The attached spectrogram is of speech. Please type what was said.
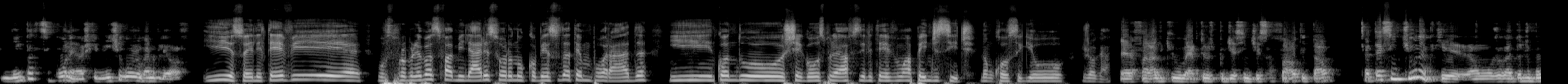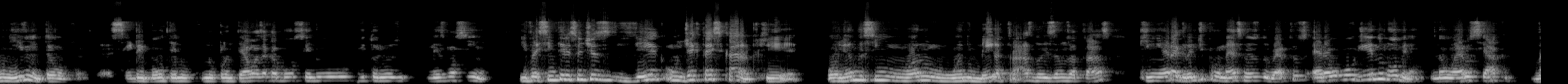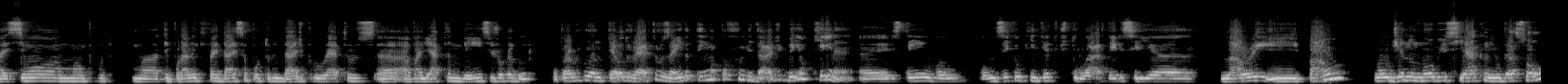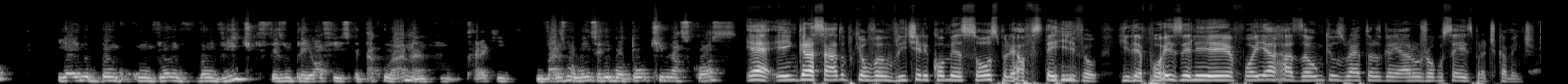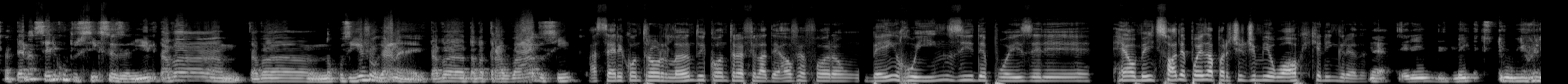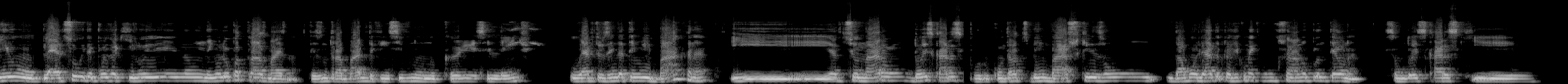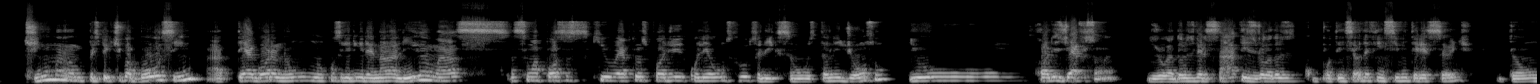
nem participou, né? Acho que ele nem chegou a jogar no playoff. Isso, ele teve. Os problemas familiares foram no começo da temporada, e quando chegou os playoffs ele teve um apendicite, não conseguiu jogar. Era falado que o Raptors podia sentir essa falta e tal. Até sentiu, né? Porque é um jogador de bom nível, então sempre bom ter no, no plantel, mas acabou sendo vitorioso mesmo assim. Né? E vai ser interessante ver onde é que tá esse cara, porque olhando assim um ano, um ano e meio atrás, dois anos atrás, quem era a grande promessa mesmo do Raptors era o Odie no nome, né? Não era o Siakam. Vai ser uma, uma, uma, temporada que vai dar essa oportunidade para o Raptors uh, avaliar também esse jogador. O próprio plantel do Raptors ainda tem uma profundidade bem ok, né? Uh, eles têm, vamos, vamos dizer que o quinteto titular deles seria Lowry e Powell, o Odiano Nobe, o Siakam e o Gasol. E aí no banco com o Van, Van Vliet, que fez um playoff espetacular, né? Um cara que em vários momentos ali botou o time nas costas. É, é engraçado porque o Van Vliet ele começou os playoffs terrível e depois ele foi a razão que os Raptors ganharam o jogo 6 praticamente. Até na série contra os Sixers ali, ele tava tava não conseguia jogar, né? Ele tava tava travado assim. A série contra Orlando e contra a Filadélfia foram bem ruins e depois ele realmente só depois a partir de Milwaukee que ele engrena. É, ele meio que destruiu ali o Bledsoe e depois daquilo ele não, nem olhou para trás mais, né? Fez um trabalho defensivo no, no Curry excelente. O Raptors ainda tem o Ibaka, né? E adicionaram dois caras por contratos bem baixos que eles vão dar uma olhada para ver como é que vai funcionar no plantel, né? São dois caras que tinham uma perspectiva boa, sim. Até agora não, não conseguiram engrenar na liga, mas são apostas que o Raptors pode colher alguns frutos ali, que são o Stanley Johnson e o Hollis Jefferson, né? Jogadores versáteis, jogadores com potencial defensivo interessante. Então,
